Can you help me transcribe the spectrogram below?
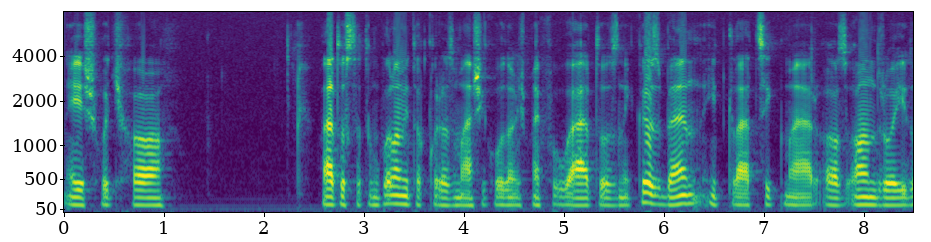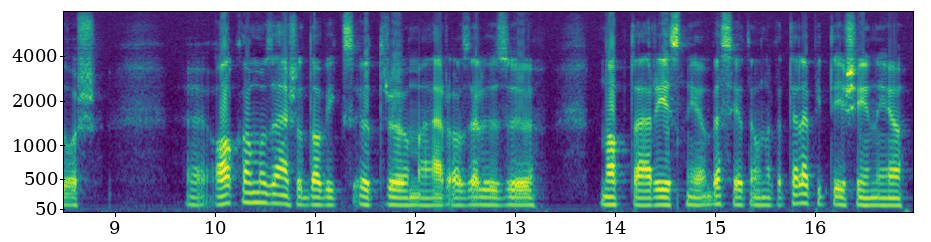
és hogyha változtatunk valamit, akkor az másik oldalon is meg fog változni. Közben itt látszik már az androidos alkalmazás, a Davix 5-ről már az előző naptár résznél beszéltem annak a telepítésénél,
